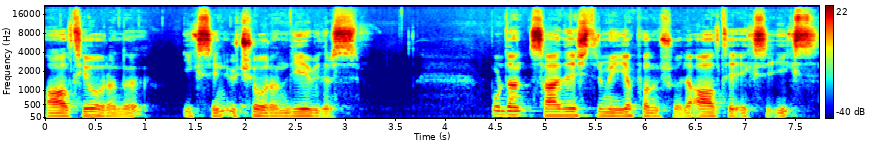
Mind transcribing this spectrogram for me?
6'ya oranı x'in 3'e oranı diyebiliriz. Buradan sadeleştirmeyi yapalım şöyle. 6 eksi x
